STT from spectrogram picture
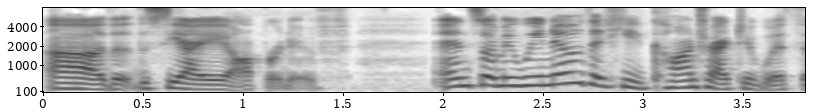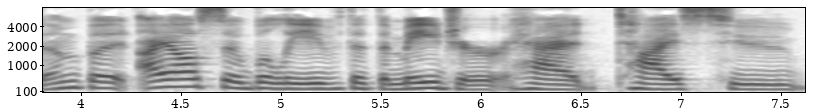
uh, the, the CIA operative. And so, I mean, we know that he'd contracted with them, but I also believe that the major had ties to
